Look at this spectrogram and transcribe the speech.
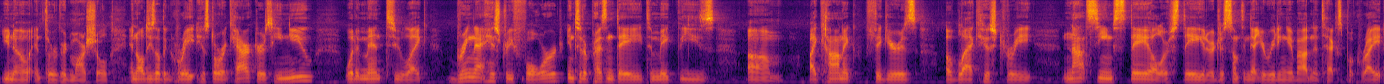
you know, and Thurgood Marshall and all these other great historic characters. He knew what it meant to like bring that history forward into the present day to make these um, iconic figures of black history not seem stale or staid or just something that you're reading about in a textbook, right?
